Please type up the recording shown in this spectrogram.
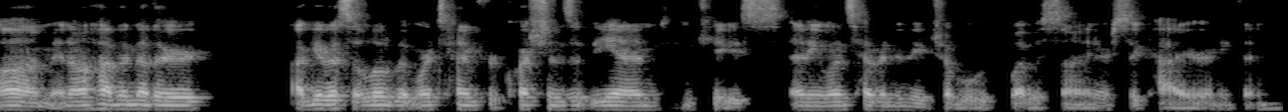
um, and I'll have another, I'll give us a little bit more time for questions at the end in case anyone's having any trouble with WebAssign or Sakai or anything.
